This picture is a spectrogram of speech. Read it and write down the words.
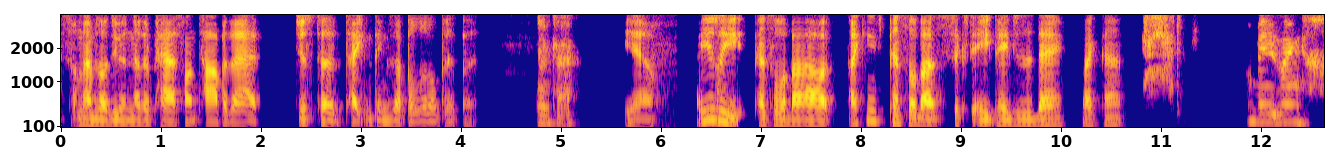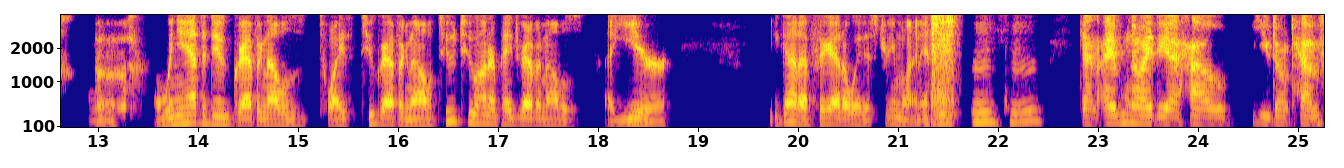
sometimes I'll do another pass on top of that just to tighten things up a little bit. But Okay. yeah, I usually pencil about, I can pencil about six to eight pages a day like that. Amazing. Ugh. when you have to do graphic novels twice, two graphic novel, two 200 page graphic novels a year, you got to figure out a way to streamline it. hmm Again, I have no idea how you don't have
